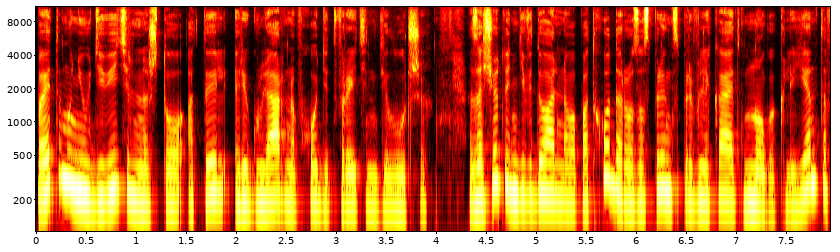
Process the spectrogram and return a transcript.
Поэтому неудивительно, что отель регулярно входит в рейтинги лучших. За счет индивидуального подхода Роза Спрингс привлекает много клиентов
